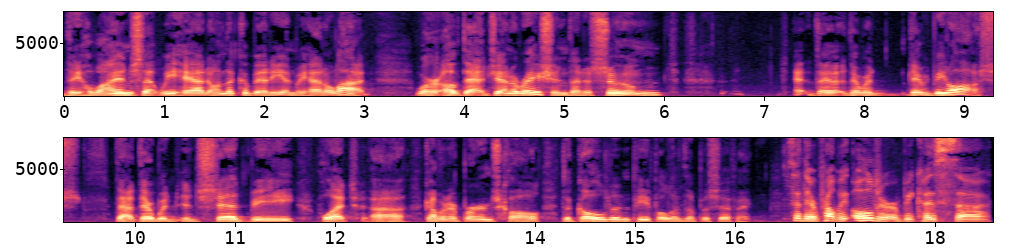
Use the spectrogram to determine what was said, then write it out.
The Hawaiians that we had on the committee, and we had a lot, were of that generation that assumed there, there would, they would be lost. That there would instead be what uh, Governor Burns called the golden people of the Pacific. So they're probably older because uh,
